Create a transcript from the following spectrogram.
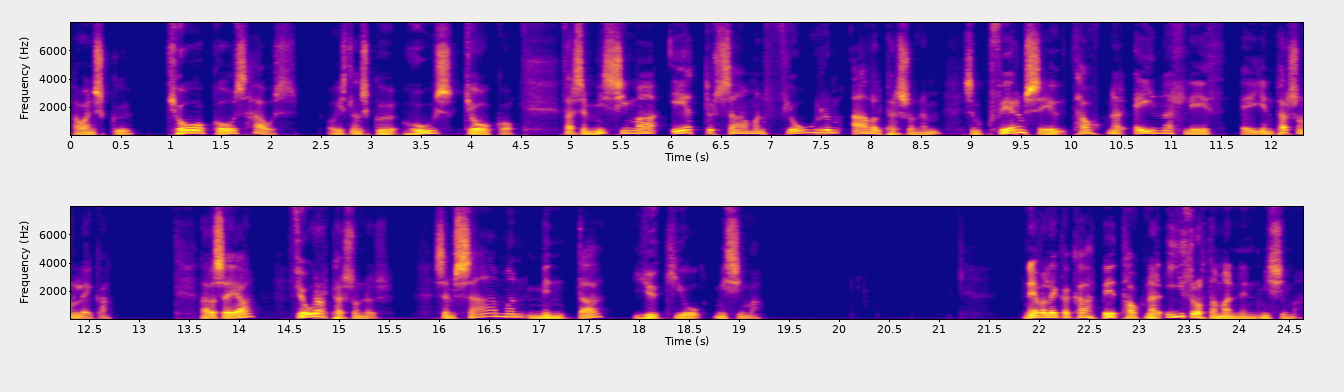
á ennsku Kyokos House á íslensku Hús Kyoko þar sem Mishima etur saman fjórum aðalpersonum sem hverum sig táknar eina hlið eigin personleika. Það er að segja fjórar personur sem saman mynda Yukio Mishima. Nefaleikakappi táknar íþróttamannin Mishima.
